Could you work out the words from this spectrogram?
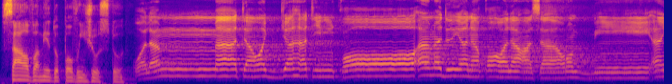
salva-me do povo injusto. ولما توجه تلقاء مدين قال عسى ربي أن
